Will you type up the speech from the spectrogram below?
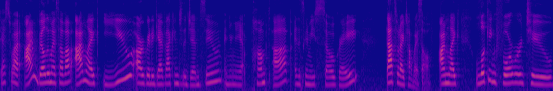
Guess what? I'm building myself up. I'm like, you are going to get back into the gym soon and you're going to get pumped up and it's going to be so great. That's what I tell myself. I'm like looking forward to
